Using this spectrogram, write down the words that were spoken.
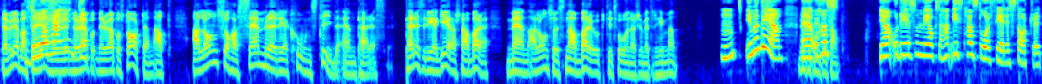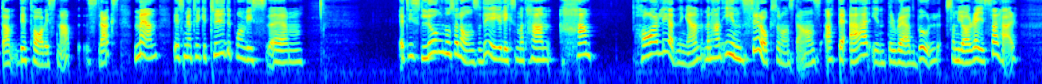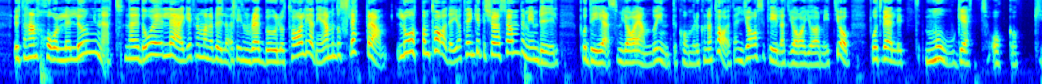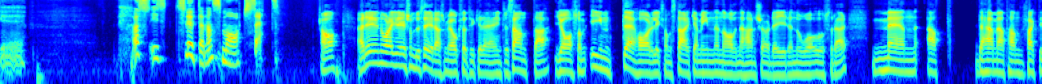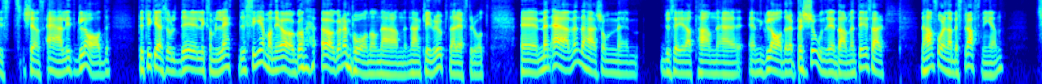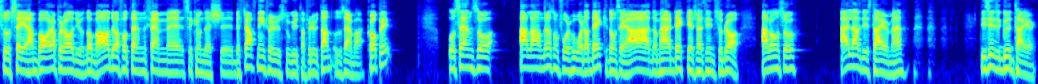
Där vill jag bara säga är han när, du- inte- när, du är på, när du är på starten att Alonso har sämre reaktionstid än Perez. Perez reagerar snabbare, men Alonso är snabbare upp till 200 km i timmen. Mm. Jo men det är han. Vilket Eh, är och han intressant. Ja, och det som är också, han, visst han står fel i startrutan, det tar vi snabbt, strax. Men det som jag tycker tyder på en viss, eh, ett visst lugn hos Alonso, det är ju liksom att han, han har ledningen, men han inser också någonstans att det är inte Red Bull som jag racear här. Utan han håller lugnet. När det då är läge för de andra bilarna, att liksom Red Bull och ta ledningen, ja men då släpper han. Låt dem ta det. Jag tänker inte köra sönder min bil på det som jag ändå inte kommer att kunna ta. Utan jag ser till att jag gör mitt jobb på ett väldigt moget och, och eh, alltså, i slutändan smart sätt. Ja, ja, det är några grejer som du säger där som jag också tycker är intressanta. Jag som inte har liksom starka minnen av när han körde i Renault och sådär. Men att det här med att han faktiskt känns ärligt glad. Det tycker jag är så, det är liksom lätt, det ser man i ögon, ögonen på honom när han, när han kliver upp där efteråt. Eh, men även det här som eh, du säger att han är en gladare person rent allmänt. Det är ju så här, när han får den här bestraffningen så säger han bara på radion, de bara, ja, du har fått en fem eh, sekunders eh, bestraffning för att du stod utanför rutan och då säger han bara, copy. Och sen så alla andra som får hårda däck, de säger, ah, de här däcken känns inte så bra. Alonso, I love this tire man. This is a good tire.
